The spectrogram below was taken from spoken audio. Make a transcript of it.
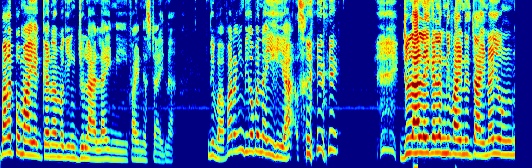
Bakit pumayag ka na maging julalay ni Finest China? 'Di ba? Parang hindi ka ba nahihiya? julalay ka lang ni Finest China yung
